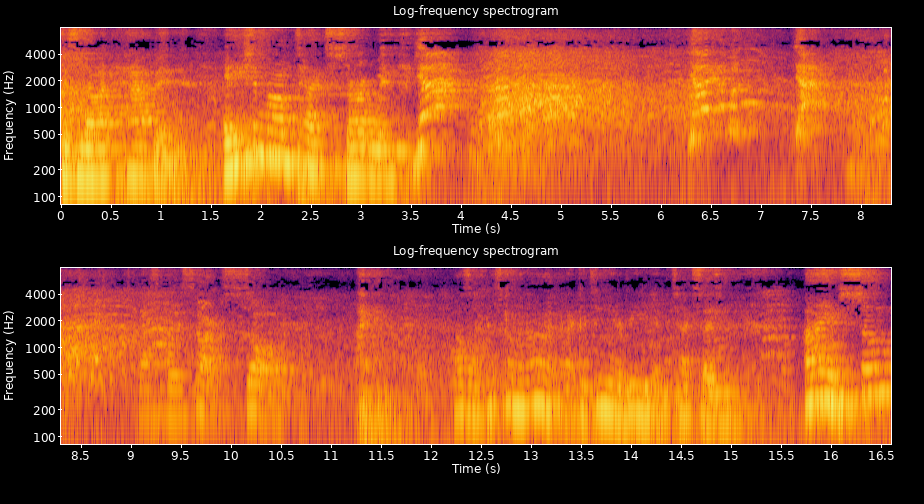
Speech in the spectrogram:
Does not happen. Asian mom texts start with! Yeah, yeah, It starts. So I was like, what's going on? And I continue to read, and the text says, I am so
